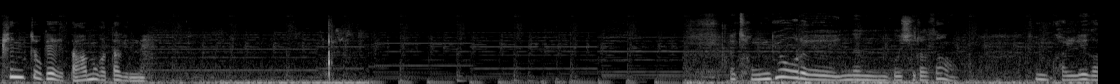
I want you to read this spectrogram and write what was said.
핀 쪽에 나무가 딱 있네. 정규홀에 있는 곳이라서 좀 관리가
